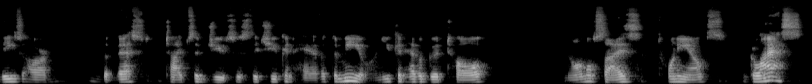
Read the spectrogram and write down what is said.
these are the best types of juices that you can have at the meal. And you can have a good tall, normal size, 20 ounce glass,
